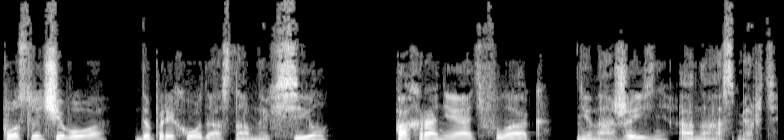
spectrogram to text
после чего до прихода основных сил охранять флаг не на жизнь, а на смерть.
